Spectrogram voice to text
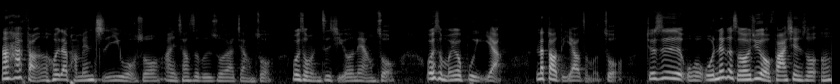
那他反而会在旁边质疑我说，啊，你上次不是说要这样做，为什么你自己又那样做，为什么又不一样？那到底要怎么做？就是我我那个时候就有发现说，嗯，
